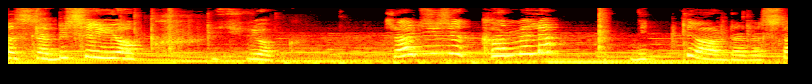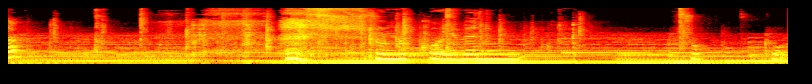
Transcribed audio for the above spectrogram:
Arkadaşlar bir şey yok. Hiç yok. Sadece kamera gitti arkadaşlar. Şunu koy ben çok çok.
